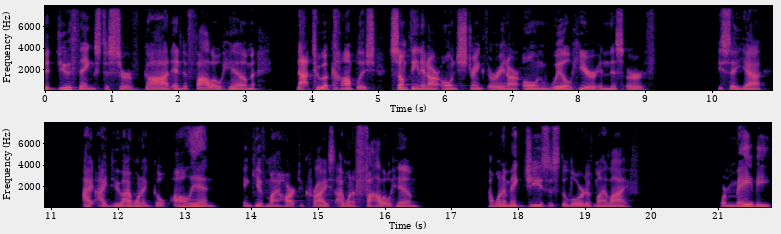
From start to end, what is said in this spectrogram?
to do things to serve God and to follow Him, not to accomplish something in our own strength or in our own will here in this earth. You say, Yeah, I, I do. I want to go all in and give my heart to Christ. I want to follow him. I want to make Jesus the Lord of my life. Or maybe,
